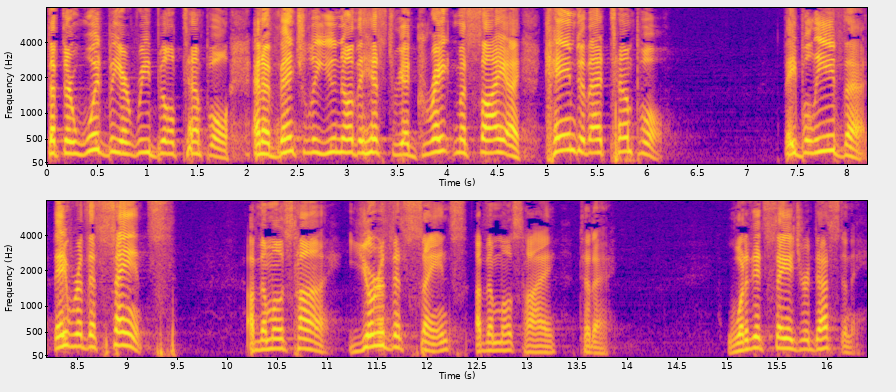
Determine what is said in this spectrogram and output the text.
that there would be a rebuilt temple. And eventually, you know the history, a great Messiah came to that temple. They believed that. They were the saints of the Most High. You're the saints of the Most High today. What did it say is your destiny?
